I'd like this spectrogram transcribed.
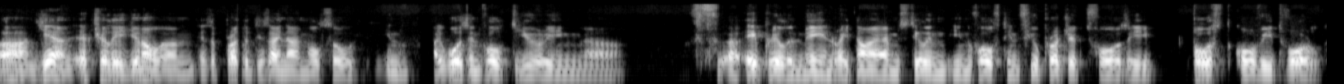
Uh, yeah, actually, you know, um, as a product designer, I'm also in, I was involved during uh, uh, April and May, and right now I'm still in, involved in few projects for the post-COVID world.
